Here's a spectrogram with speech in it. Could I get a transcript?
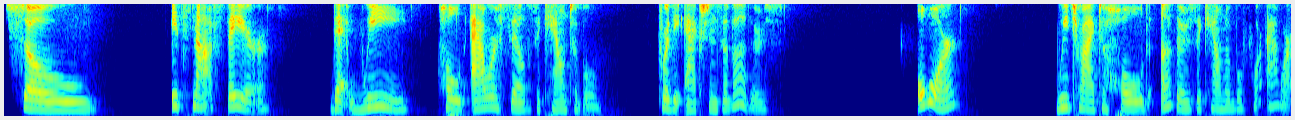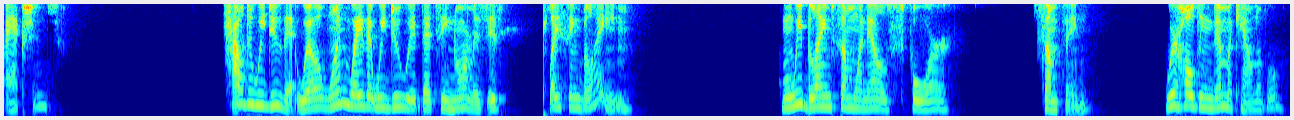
So it's not fair that we hold ourselves accountable for the actions of others. Or we try to hold others accountable for our actions. How do we do that? Well, one way that we do it that's enormous is placing blame. When we blame someone else for something, we're holding them accountable.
